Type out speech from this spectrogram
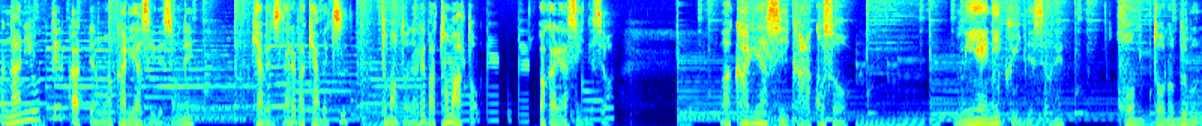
何を売ってるかっていうのは分かりやすいですよね。キャベツであればキャベツトマトであればトマト。分かりやすいんですよ。分かりやすいからこそ見えにくいんですよね。本当の部分。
